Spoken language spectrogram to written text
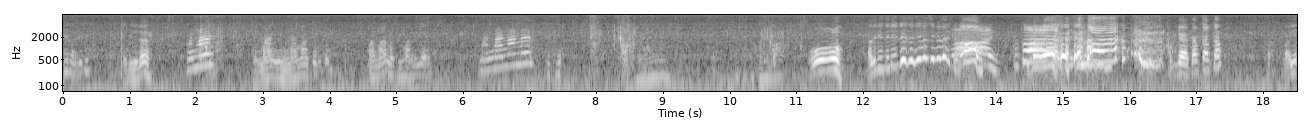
ที่หนดิดิเดี๋ยวดิเด้อมันมันมันมันมันมันจุ๊บจุ๊บมันมันมันสิมันเรื่อยมันมันมันมันโอ้ เอาดีดีดีดีนี่เลยนี่เลยพี่น้องพี่น้องเลยผมแก่จับจับจับต่อยอี้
